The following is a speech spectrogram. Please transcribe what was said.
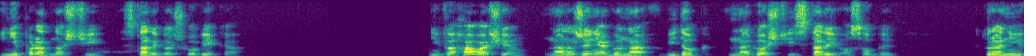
i nieporadności starego człowieka. Nie wahała się narażenia go na widok nagości starej osoby, która nie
